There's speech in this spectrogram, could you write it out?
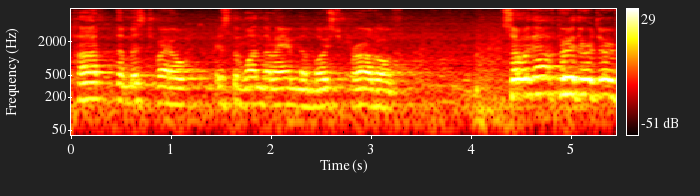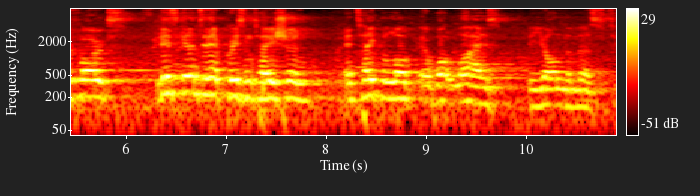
Part the Mistveil is the one that I am the most proud of. So without further ado, folks, let's get into that presentation and take a look at what lies beyond the mist.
